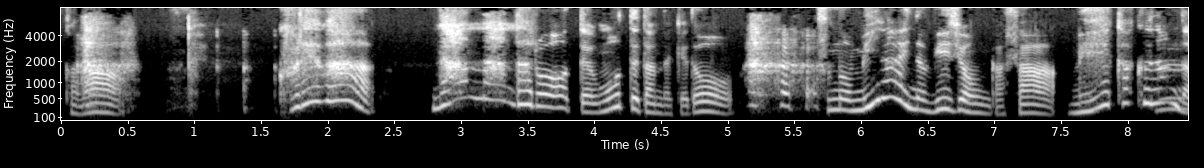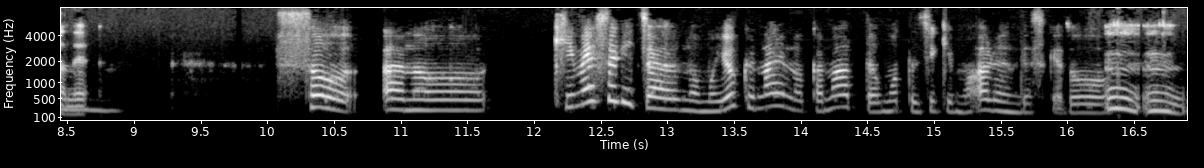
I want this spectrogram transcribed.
から、これは何なんだろうって思ってたんだけど、その未来のビジョンがさ、明確なんだね。うんそう、あのー決めすぎちゃうのも良くないのかなって思った時期もあるんですけど、うんうん。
